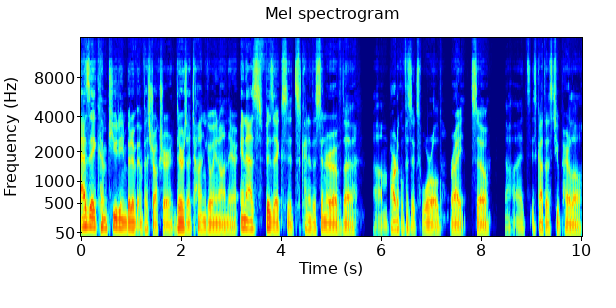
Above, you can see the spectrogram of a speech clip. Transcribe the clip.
as a computing bit of infrastructure, there's a ton going on there, and as physics, it's kind of the center of the um, particle physics world, right? So uh, it's it's got those two parallel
